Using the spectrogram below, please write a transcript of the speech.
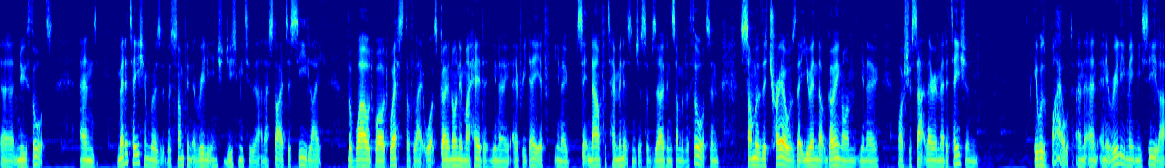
uh, new thoughts, and meditation was was something that really introduced me to that. And i started to see like the wild wild west of like what's going on in my head you know every day if you know sitting down for 10 minutes and just observing some of the thoughts and some of the trails that you end up going on you know whilst you're sat there in meditation. It was wild and and, and it really made me see like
